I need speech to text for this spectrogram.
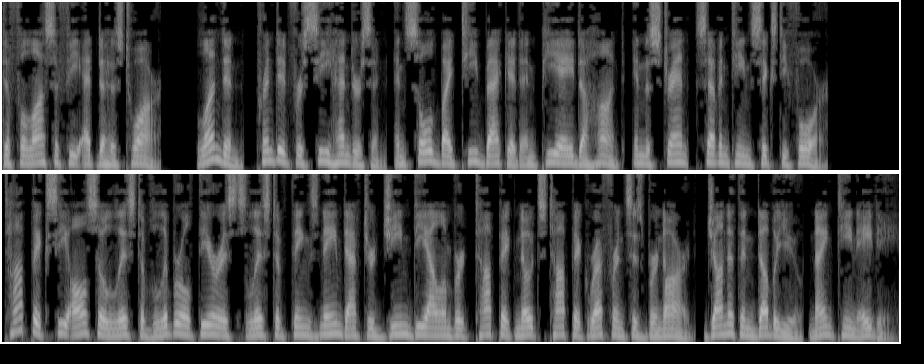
de philosophie et de histoire. London, printed for C. Henderson, and sold by T. Beckett and P. A. de Hondt, in the Strand, 1764. Topic see also List of liberal theorists List of things named after Jean D'Alembert topic Notes topic References Bernard, Jonathan W. 1980.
